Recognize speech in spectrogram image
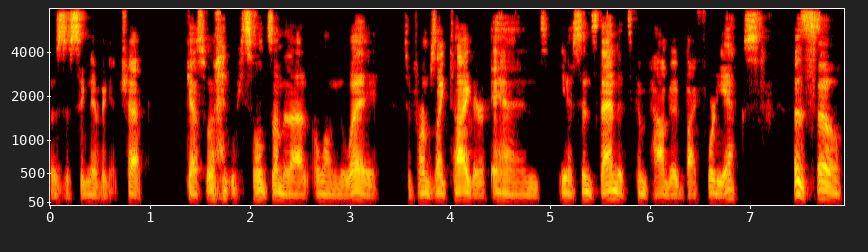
It was a significant check. Guess what? We sold some of that along the way to firms like Tiger. And you know, since then it's compounded by 40x. so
